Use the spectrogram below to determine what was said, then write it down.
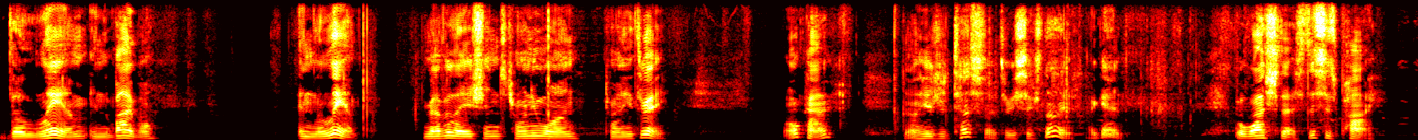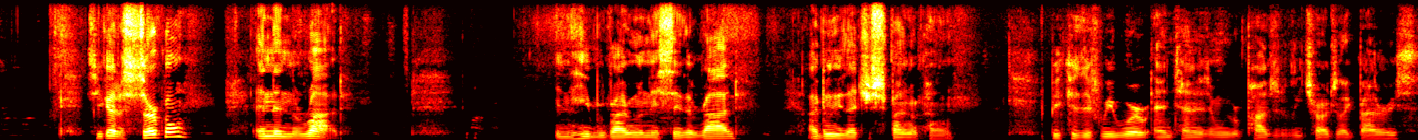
the lamb in the Bible and the lamp. Revelations 21 23. Okay. Now here's your Tesla 369 again. But watch this. This is pi. So you got a circle and then the rod. In the Hebrew Bible, when they say the rod, I believe that's your spinal column. Because if we were antennas and we were positively charged like batteries,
